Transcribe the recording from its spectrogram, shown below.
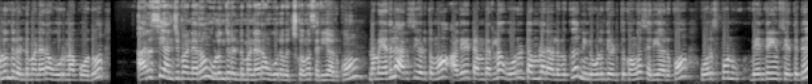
உளுந்து ரெண்டு மணி நேரம் ஊறினா போதும். அரிசி அஞ்சு மணி நேரம் உளுந்து ரெண்டு மணி நேரம் ஊற வச்சுக்கோங்க. சரியாக இருக்கும். நம்ம எதில் அரிசி எடுத்தோமோ அதே டம்ளரில் ஒரு டம்ளர் அளவுக்கு நீங்கள் உளுந்து எடுத்துக்கோங்க. சரியாக இருக்கும். ஒரு ஸ்பூன் வெந்தயம் சேர்த்துட்டு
